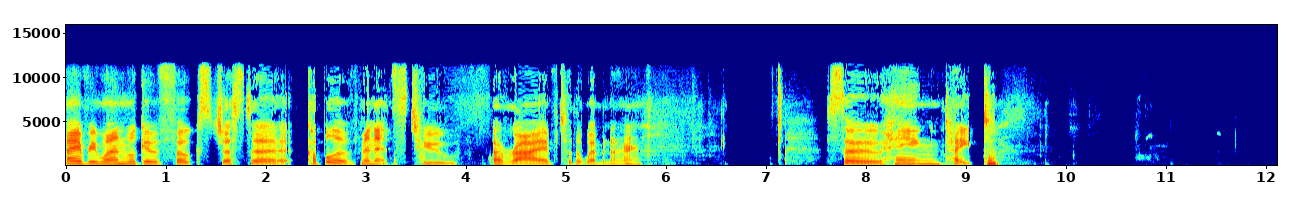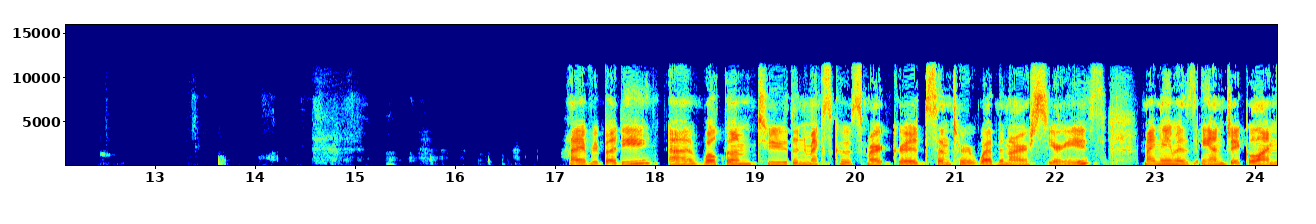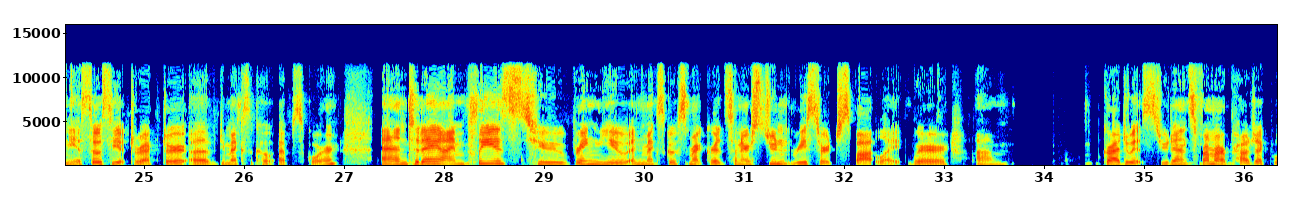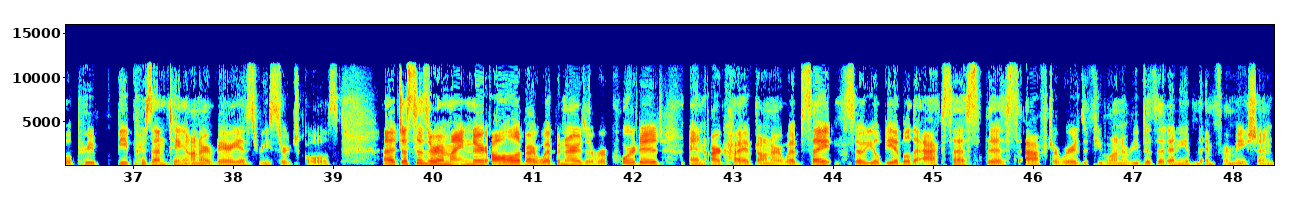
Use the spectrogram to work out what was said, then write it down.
Hi, everyone. We'll give folks just a couple of minutes to arrive to the webinar. So hang tight. Hi, everybody. Uh, welcome to the New Mexico Smart Grid Center webinar series. My name is Anne Jakle. I'm the Associate Director of New Mexico EPSCoR. And today I'm pleased to bring you a New Mexico Smart Grid Center Student Research Spotlight, where um, graduate students from our project will pre be presenting on our various research goals. Uh, just as a reminder, all of our webinars are recorded and archived on our website, so you'll be able to access this afterwards if you want to revisit any of the information.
